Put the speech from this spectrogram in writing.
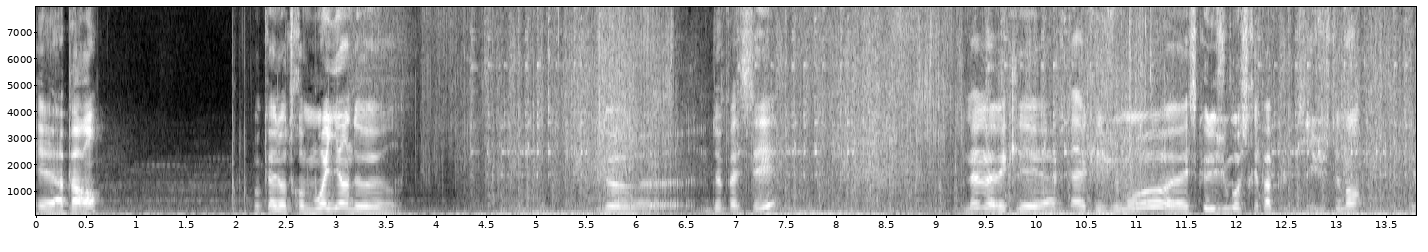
apparent. Aucun autre moyen de... de, de passer. Même avec les, avec les jumeaux. Euh, est-ce que les jumeaux seraient pas plus petits justement Et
